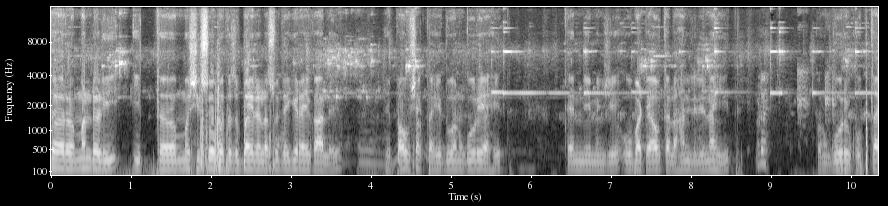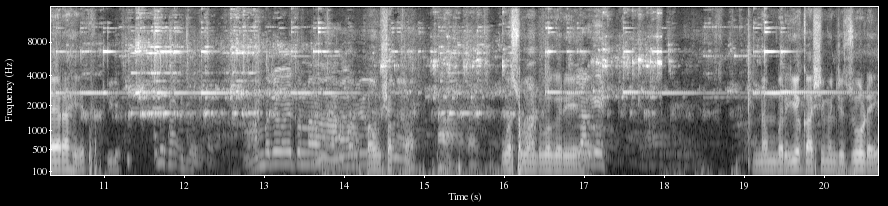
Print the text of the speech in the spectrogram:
तर मंडळी इथं म्हशीसोबतच बैलाला सुद्धा गिराईक आहे हे पाहू शकता हे दोन गोरे आहेत. त्यांनी म्हणजे ओबाटे अवताला हाणलेले नाहीत. पण गोरे खूप तयार आहेत. पाहू शकता. वसवंट वगैरे. नंबर एक अशी म्हणजे जोड आहे.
